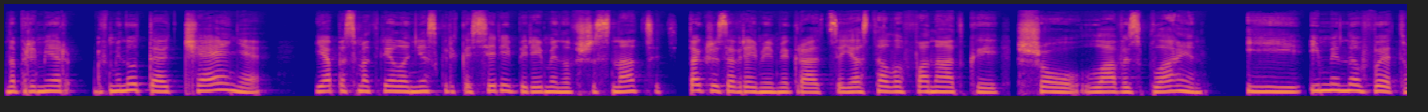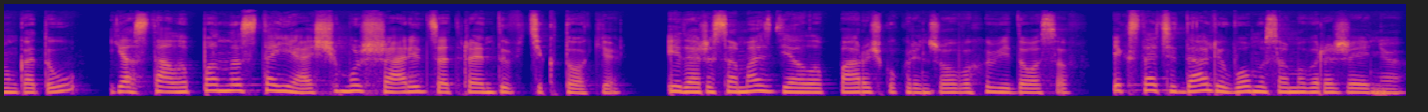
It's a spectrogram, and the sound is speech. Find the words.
Например, в минуты отчаяния я посмотрела несколько серий «Беременна в 16». Также за время миграции я стала фанаткой шоу «Love is Blind». И именно в этом году я стала по-настоящему шарить за тренды в ТикТоке. И даже сама сделала парочку кринжовых видосов. И, кстати, да, любому самовыражению.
